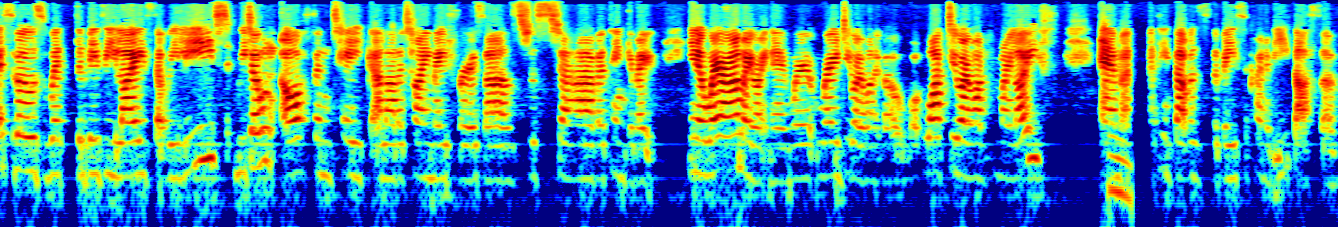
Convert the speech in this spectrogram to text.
I suppose with the busy lives that we lead, we don't often take a lot of time out for ourselves just to have a think about, you know, where am I right now? Where where do I want to go? What, what do I want for my life? Um, mm. I think that was the basic kind of ethos of,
